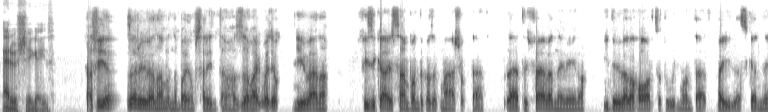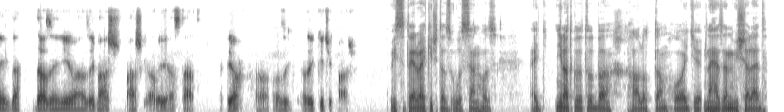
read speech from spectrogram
erősségeid? Hát figyelj, az erővel nem a bajom szerintem, azzal meg vagyok. Nyilván a fizikális szempontok azok mások, tehát lehet, hogy felvenném én a idővel a harcot úgymond, tehát beilleszkednék, de, de azért nyilván az egy más, más kávé ez, tehát ja, az egy, az egy kicsit más. Visszatérve egy kicsit az Ulsanhoz, egy nyilatkozatodban hallottam, hogy nehezen viseled,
